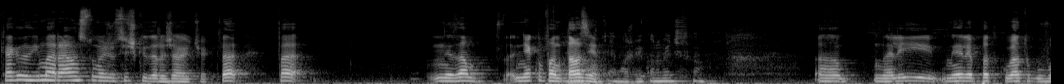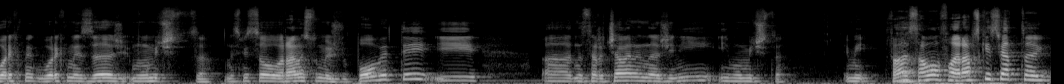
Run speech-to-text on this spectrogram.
Как да има равенство между всички държави, човек? Това, това не знам, някаква фантазия. Е, може би економическо. А, нали, миналия път, когато говорихме, говорихме за момичетата. На смисъл равенство между половете и а, насърчаване на жени и момичета. Еми, това е Да. само в арабския свят. а,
